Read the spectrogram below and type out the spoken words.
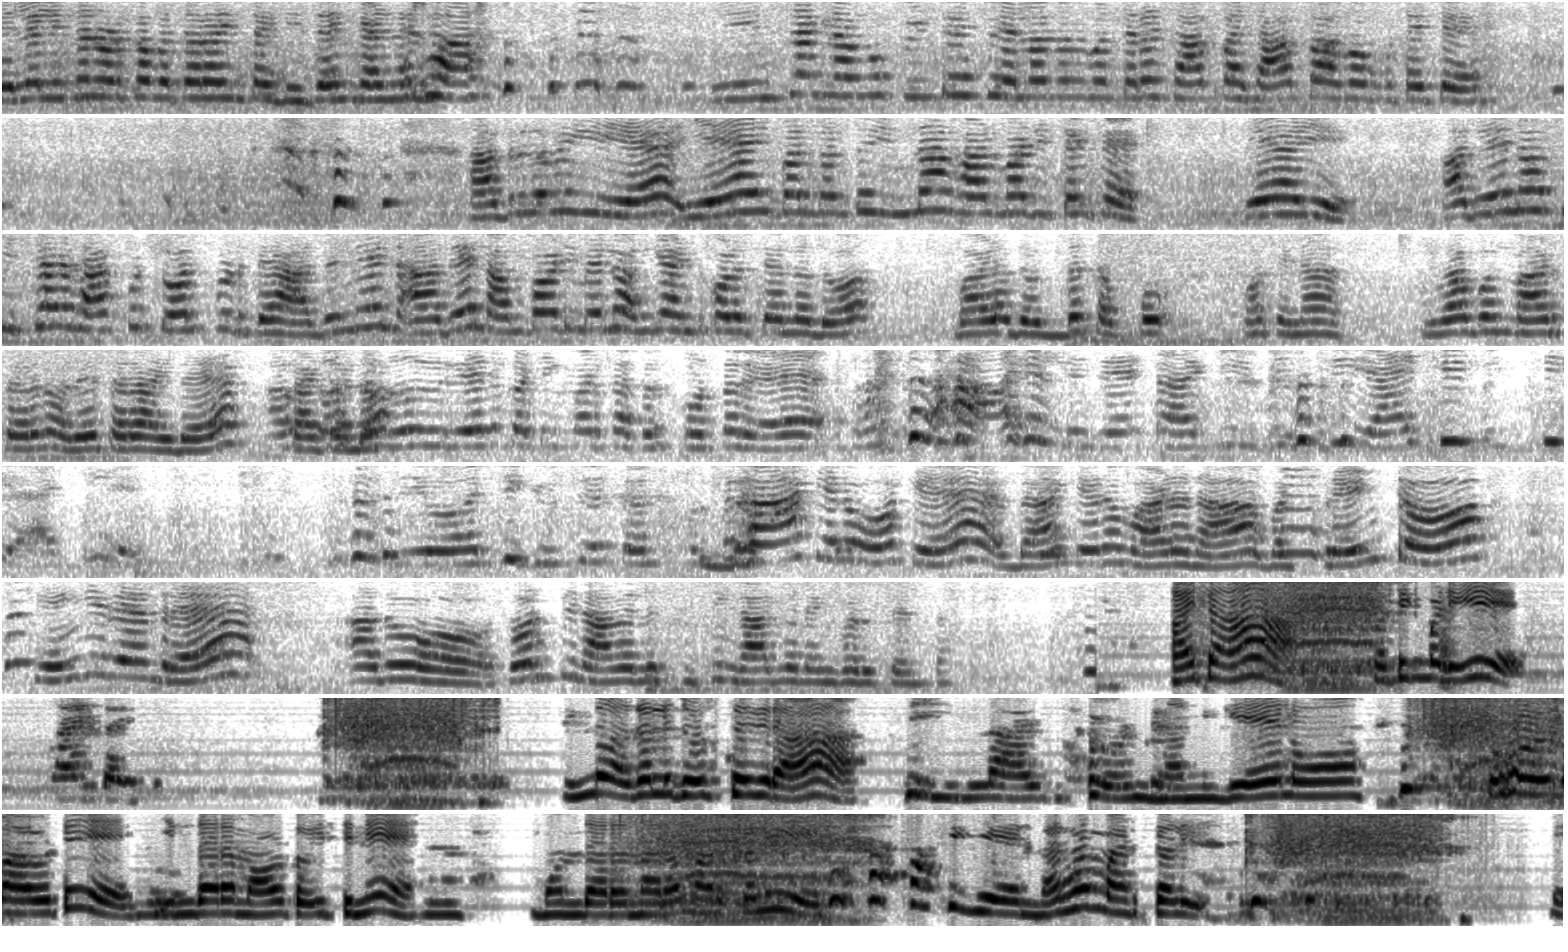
ಎಲ್ಲೆಲ್ಲಿಂದ ನೋಡ್ಕೊ ಬರ್ತಾರೋ ಇಂಥ ಡಿಸೈನ್ಗಳನ್ನೆಲ್ಲ? ಇನ್ಸ್ಟಾಗ್ರಾಮು ಪಿಂಟ್ರೆಸ್ಟು ಎಲ್ಲ ನಮಗೆ ಒಂಥರ ಶಾಪ ಶಾಪ ಆಗೋಗ್ಬಿಟ್ಟೈತೆ. ಅದ್ರದ್ದು ಈ ಎ ಐ ಬಂದಂತೂ ಇನ್ನೂ ಹಾಳು ಮಾಡಿಟ್ಟೈತೆ. ಎ ಐ, ಅದೇನೋ ಪಿಕ್ಚರ್ ಹಾಕ್ಬಿಟ್ಟು ತೋರಿಸ್ಬಿಡುತ್ತೆ. ಅದನ್ನೇ, ಅದೇ ನಮ್ಮ ಬಾಡಿ ಮೇಲೂ ಹಂಗೆ ಅಂಟ್ಕೊಳ್ಳುತ್ತೆ ಅನ್ನೋದು. ಭಾಳ ದೊಡ್ಡ ತಪ್ಪು. ಓಕೆನಾ ಇವಾಗ ಒಂದು ಮಾಡ್ತಾ ಇರೋದು ಅದೇ ತರ ಇದೆ ಪ್ಯಾಟರ್ನ್ ಏನು ಕಟಿಂಗ್ ಮಾಡಿ ಕತ್ತರಿಸ್ಕೊಡ್ತಾರೆ. ಎಲ್ಲಿ ಜೇಟ್ ಹಾಕಿ ಬಿಚ್ಚಿ ಹಾಕಿ ಬಿಚ್ಚಿ ಹಾಕಿ. ಬ್ಯಾಕ್ ಏನೋ ಓಕೆ ಬ್ಯಾಕ್ ಏನೋ ಮಾಡೋಣ ಬಟ್ ಫ್ರಂಟ್ ಹೆಂಗಿದೆ ಅಂದ್ರೆ ಅದು ತೋರಿಸ್ತೀನಿ ಆಮೇಲೆ ಸ್ಟಿಚಿಂಗ್ ಆದ್ಮೇಲೆ ಹೆಂಗ್ ಬರುತ್ತೆ ಅಂತ. ಆಯ್ತಾ? ಕಟಿಂಗ್ ಮಾಡಿ. ಆಯ್ತಾಯ್ತು. ಇನ್ನು ಅದ್ರಲ್ಲೇ ಜೋಡಿಸ್ತಾ ಇದೀರಾ ಇಲ್ಲ ಆಯ್ತು ತಗೊಂಡೆ ನನ್ಗೇನು ತಗೊಳ್ ಇಂದರ ಹಿಂದಾರ ಮಾವಟ್ ಹೋಯ್ತೀನಿ. ಮುಂದಾರನಾರ ಮಾಡ್ಕೊಳ್ಳಿ ಏನಾರ ಮಾಡ್ಕೊಳ್ಳಿ.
